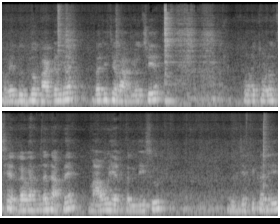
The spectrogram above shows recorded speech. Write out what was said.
હવે દૂધનો ભાગ અંદર બધી જવા આવ્યો છે. થોડો થોડો છે એટલે હવે અંદર આપણે માવો એડ કરી દઈશું. જેથી કરી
